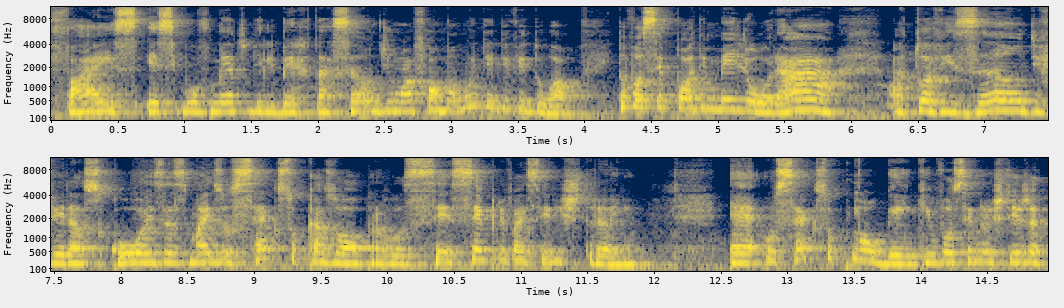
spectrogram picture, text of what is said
faz esse movimento de libertação de uma forma muito individual. Então você pode melhorar a tua visão de ver as coisas, mas o sexo casual para você sempre vai ser estranho é, o sexo com alguém que você não esteja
